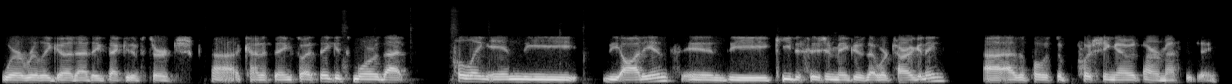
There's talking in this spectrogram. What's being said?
we're really good at executive search uh, kind of thing. So I think it's more that pulling in the the audience and the key decision makers that we're targeting, uh, as opposed to pushing out our messaging.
